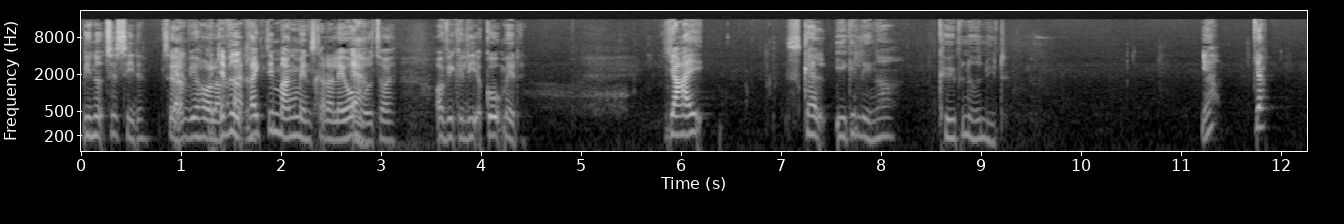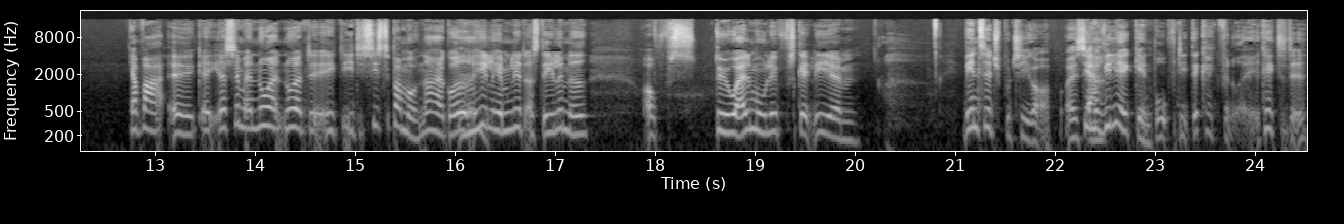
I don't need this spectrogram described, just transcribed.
Vi er nødt til at sige det, selvom Ja, vi holder det ved rigtig mange mennesker, der laver ja. modtøj, og vi kan lide at gå med det. Jeg skal ikke længere købe noget nyt. Ja. Ja. Jeg var, øh, jeg simpelthen, nu er, nu er det, i de sidste par måneder har jeg gået mm. helt hemmeligt og stille med at støve alle mulige forskellige øh, vintage-butikker op. Og jeg siger Ja. med vilje ikke genbrug, fordi det kan jeg ikke finde ud af. Jeg kan ikke, det,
